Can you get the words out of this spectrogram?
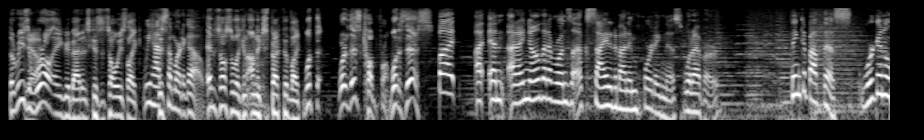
The reason Yeah. we're all angry about it is because it's always like We have this- somewhere to go. and it's also like an unexpected, like what the, where did this come from? What is this? But uh, and and I know that everyone's excited about importing this, whatever. Think about this: we're gonna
